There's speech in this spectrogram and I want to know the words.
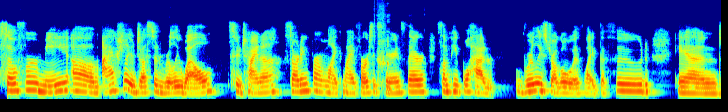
So, for me, um, I actually adjusted really well to China. Starting from like my first experience there, some people had really struggled with like the food and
